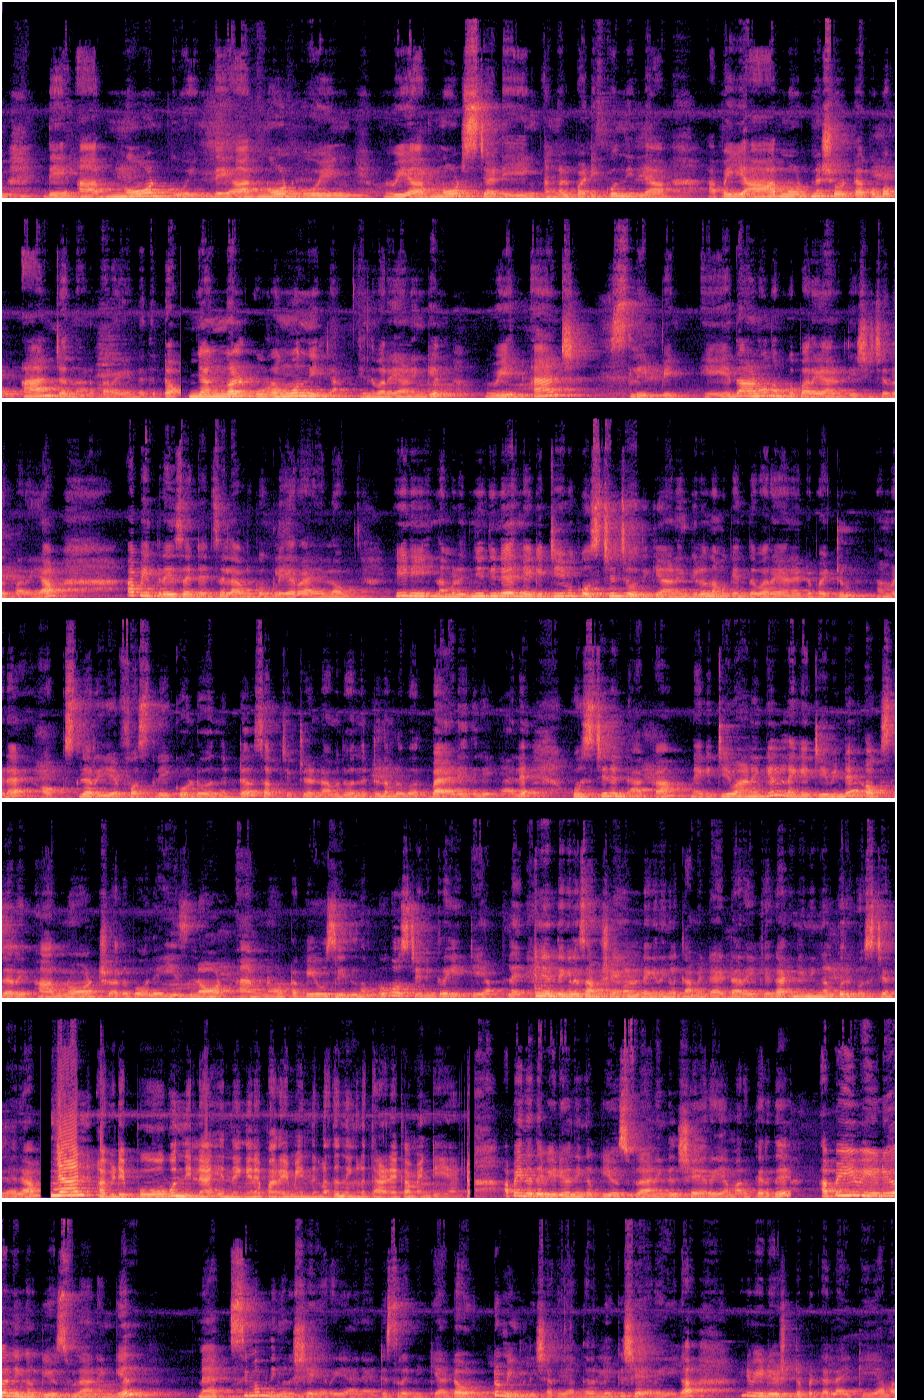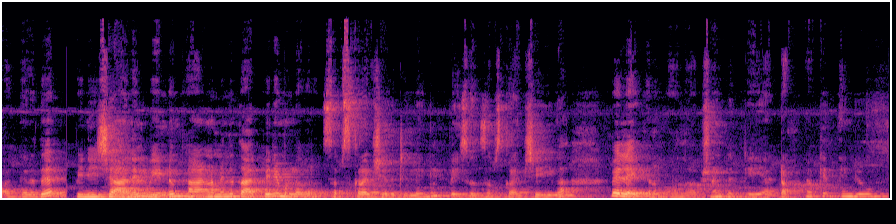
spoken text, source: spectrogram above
They are not going they are not going we are not studying ഞങ്ങൾ പഠിക്കുന്നില്ല. അപ്പം ഈ ആർ നോട്ടിനെ ഷോർട്ടാക്കുമ്പം ആൻഡ് എന്നാണ് പറയേണ്ടത് കേട്ടോ ഞങ്ങൾ ഉറങ്ങുന്നില്ല എന്ന് പറയുകയാണെങ്കിൽ വി ആൻഡ് സ്ലീപ്പിംഗ് ഏതാണോ നമുക്ക് പറയാൻ ഉദ്ദേശിച്ചത് പറയാം. അപ്പോൾ ഇത്രയും സെന്റൻസ് എല്ലാവർക്കും ക്ലിയർ ആയല്ലോ. ഇനി നമ്മൾ ഇതിന്റെ നെഗറ്റീവ് ക്വസ്റ്റ്യൻ ചോദിക്കുകയാണെങ്കിലും നമുക്ക് എന്ത് പറയാനായിട്ട് പറ്റും? നമ്മുടെ ഓക്സിലറിയെ ഫസ്റ്റിലേക്ക് കൊണ്ടുവന്നിട്ട് സബ്ജക്റ്റ് രണ്ടാമത് വന്നിട്ട് നമ്മൾ വെർബ് ആഡ് ചെയ്ത് കഴിഞ്ഞാൽ ക്വസ്റ്റ്യൻ ഉണ്ടാക്കാം. നെഗറ്റീവ് ആണെങ്കിൽ നെഗറ്റീവിന്റെ ഓക്സിലറി ആർ നോട്ട് അതുപോലെ ഈസ് നോട്ട് ആം നോട്ട് ഒക്കെ യൂസ് ചെയ്ത് നമുക്ക് ക്വസ്റ്റ്യനും ക്രിയേറ്റ് ചെയ്യാം അല്ലേ? ഇനി എന്തെങ്കിലും സംശയങ്ങളുണ്ടെങ്കിൽ നിങ്ങൾ കമന്റായിട്ട് അറിയിക്കുക. ഇനി നിങ്ങൾക്കൊരു ക്വസ്റ്റ്യൻ തരാം. ഞാൻ അവിടെ പോകുന്നില്ല എന്നെങ്ങനെ പറയും എന്നുള്ളത് നിങ്ങൾ താഴെ കമന്റ് ചെയ്യാട്ടോ അപ്പോൾ ഇന്നത്തെ വീഡിയോ നിങ്ങൾക്ക് യൂസ്ഫുൾ ആണെങ്കിൽ ഷെയർ ചെയ്യാൻ മറക്കരുത്. അപ്പോൾ ഈ വീഡിയോ നിങ്ങൾക്ക് യൂസ്ഫുൾ ആണെങ്കിൽ മാക്സിമം നിങ്ങൾ ഷെയർ ചെയ്യാനായിട്ട് ശ്രമിക്കുക കേട്ടോ. ഒട്ടും ഇംഗ്ലീഷ് അറിയാത്തവരിലേക്ക് ഷെയർ ചെയ്യുക. ഈ വീഡിയോ ഇഷ്ടപ്പെട്ട ലൈക്ക് ചെയ്യാൻ മറക്കരുത്. പിന്നെ ഈ ചാനൽ വീണ്ടും കാണണമെന്ന് താല്പര്യമുള്ളവർ സബ്സ്ക്രൈബ് ചെയ്തിട്ടില്ലെങ്കിൽ പ്ലീസ് ഒന്ന് സബ്സ്ക്രൈബ് ചെയ്യുക. ബെല്ലൈക്കണം ഓൺ ഓപ്ഷൻ ക്ലിക്ക് ചെയ്യാം കേട്ടോ. Okay thank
